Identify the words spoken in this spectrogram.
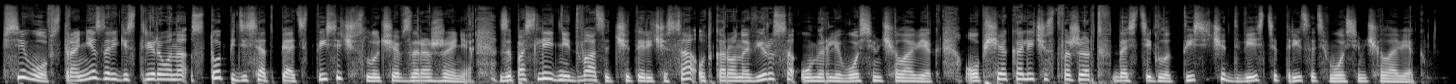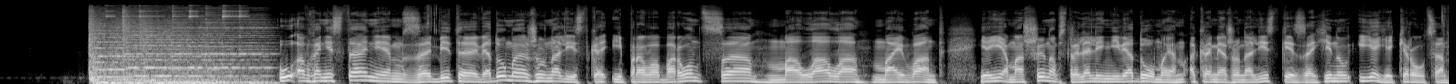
Всего в стране зарегистрировано 155 тысяч случаев заражения. За последние 24 часа от коронавируса умерли 8 человек. Общее количество жертв достигло 1238 человек. У Афганістане забітая вядомая журналістка і праваабаронца Малала Майвант. Яе машину абстралялі невядомыя. Акрамя журналісткі загінуў і яе кіроўца.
